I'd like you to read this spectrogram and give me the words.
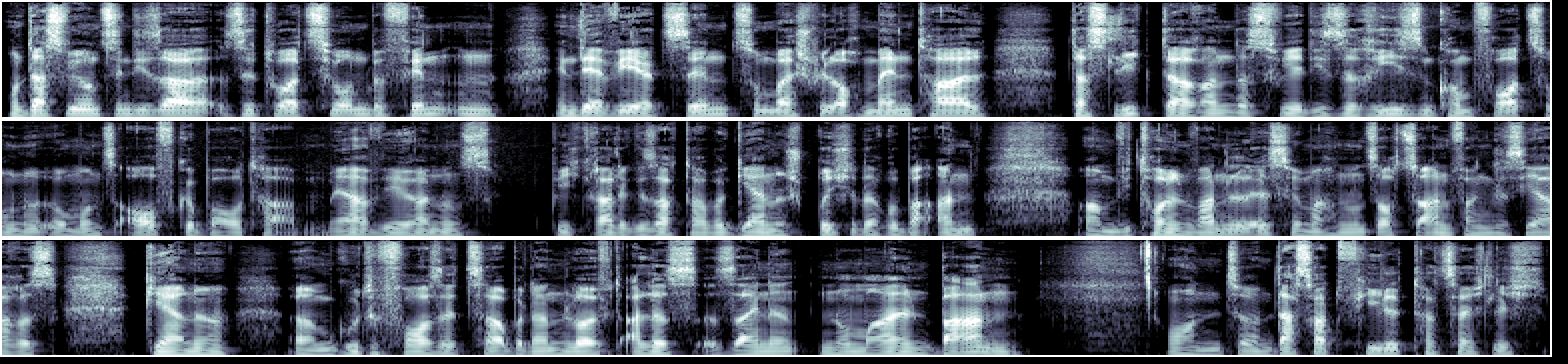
Und dass wir uns in dieser Situation befinden, in der wir jetzt sind, zum Beispiel auch mental, das liegt daran, dass wir diese riesen Komfortzone um uns aufgebaut haben. Ja, wir hören uns wie ich gerade gesagt habe, gerne Sprüche darüber an, ähm, wie toll ein Wandel ist. Wir machen uns auch zu Anfang des Jahres gerne ähm, gute Vorsätze, aber dann läuft alles seine normalen Bahnen. Und äh, das hat viel tatsächlich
